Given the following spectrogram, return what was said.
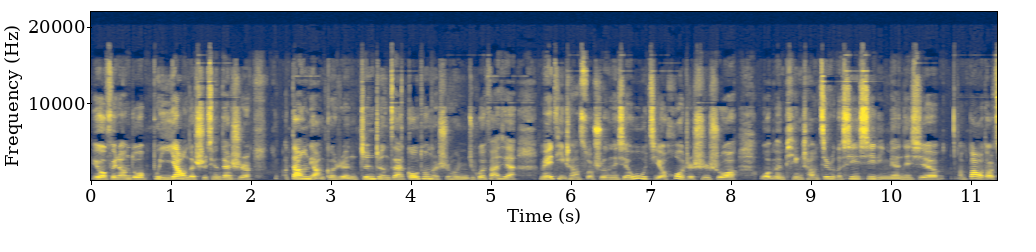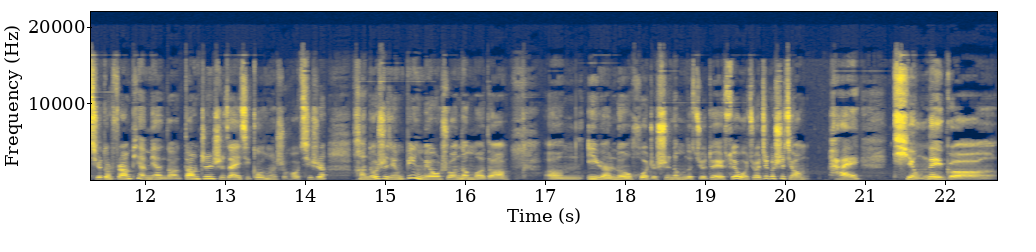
也有非常多不一样的事情，但是当两个人真正在沟通的时候，你就会发现媒体上所说的那些误解，或者是说我们平常接受的信息里面那些报道，其实都是非常片面的。当真实在一起沟通的时候，其实。很多事情并没有说那么的，嗯，一元论或者是那么的绝对，所以我觉得这个事情还挺那个，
